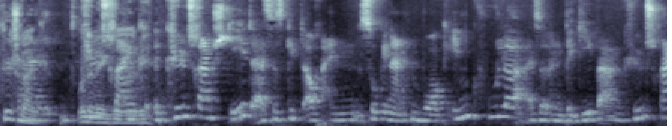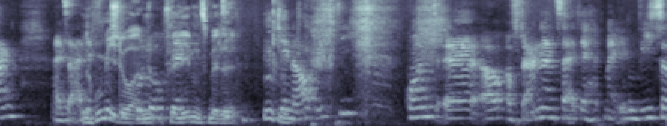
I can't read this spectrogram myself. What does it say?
Kühlschrank, äh, Kühlschrank, Kühlschrank steht. Also es gibt auch einen sogenannten Walk-in-Cooler, also einen begehbaren Kühlschrank. Also alle Humidor für Lebensmittel. Die, genau, richtig. Und äh, auf der anderen Seite hat man eben wie, so,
